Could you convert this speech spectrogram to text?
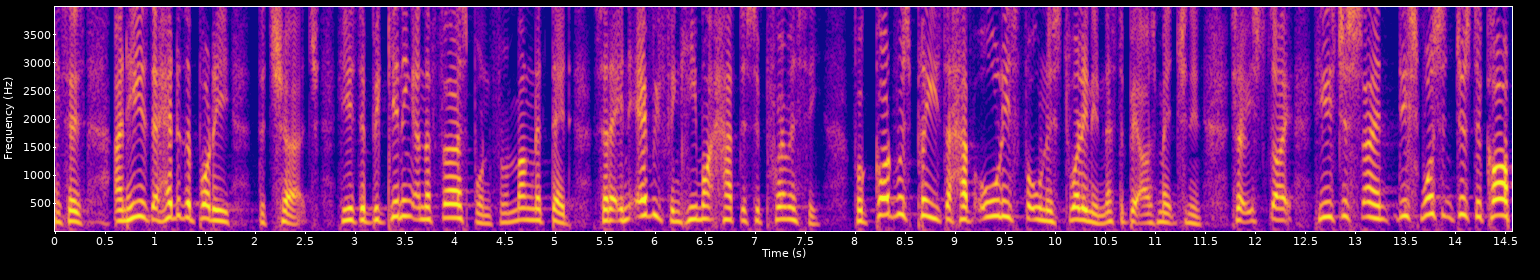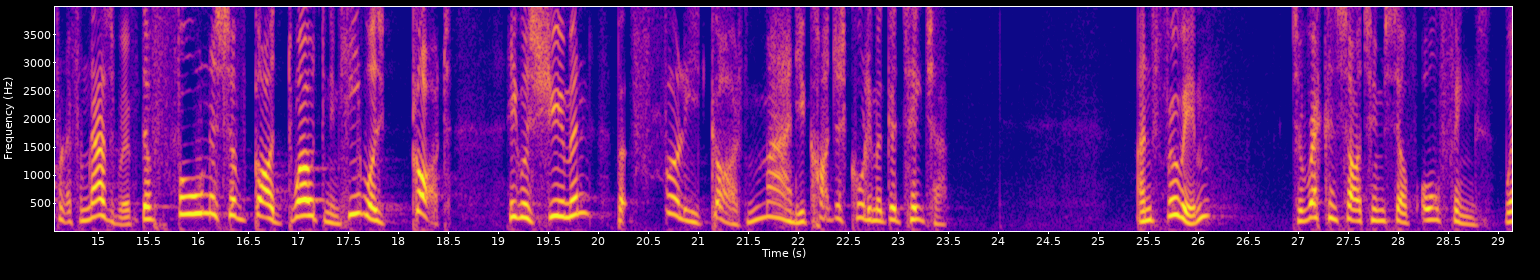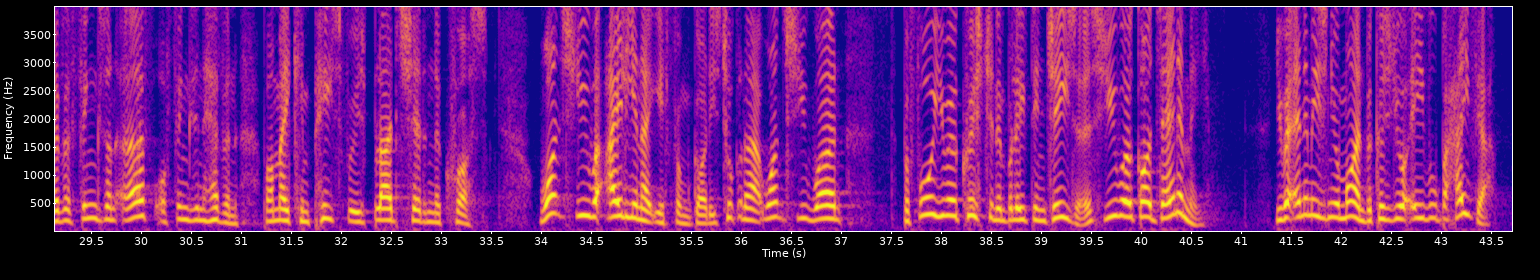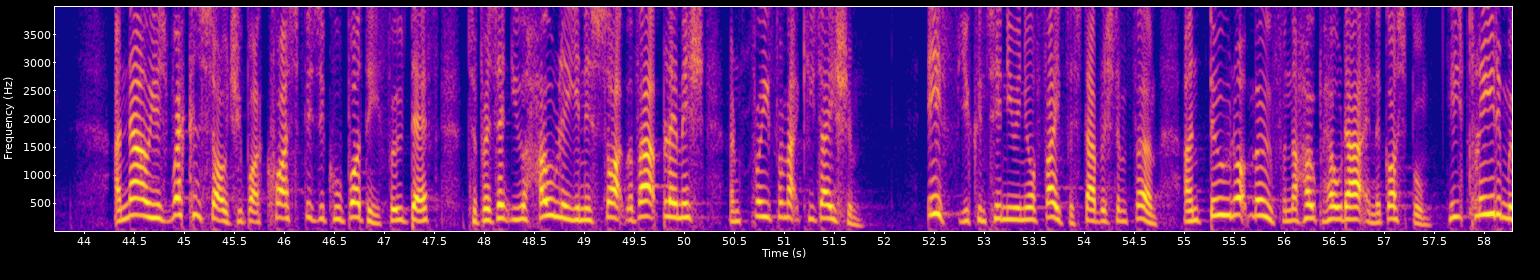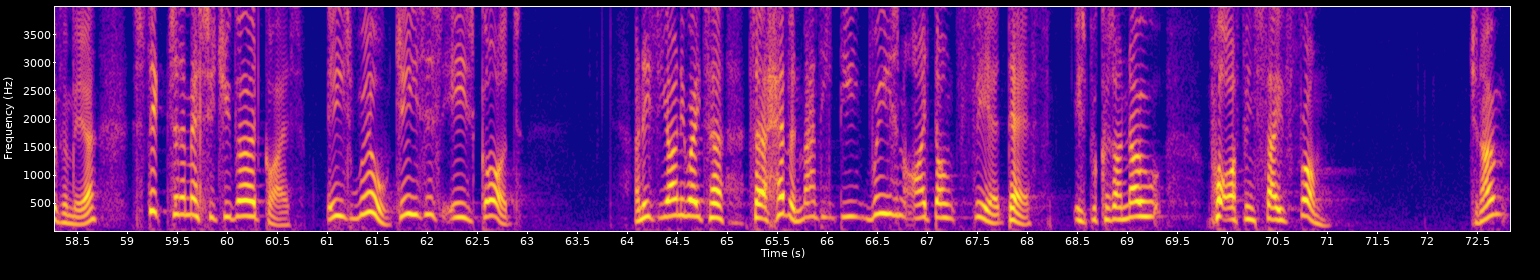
It says, And he is the head of the body, the church. He is the beginning and the firstborn from among the dead, so that in everything he might have the supremacy. For God was pleased to have all his fullness dwelling in him. That's the bit I was mentioning. So it's like, he's just saying, this wasn't just a carpenter from Nazareth. The fullness of God dwelled in him. He was God. He was human, but fully God. Man, you can't just call him a good teacher. And through him, to reconcile to himself all things, whether things on earth or things in heaven, by making peace through his blood shed on the cross. Once you were alienated from God, he's talking about once you weren't, before you were a Christian and believed in Jesus, you were God's enemy. You were enemies in your mind because of your evil behavior. And now he has reconciled you by Christ's physical body through death to present you holy in his sight without blemish and free from accusation if you continue in your faith, established and firm, and do not move from the hope held out in the gospel. He's pleading with them here. Stick to the message you've heard, guys. He's real. Jesus is God. And he's the only way to, to heaven. Man, the, the reason I don't fear death is because I know what I've been saved from. Do you know?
